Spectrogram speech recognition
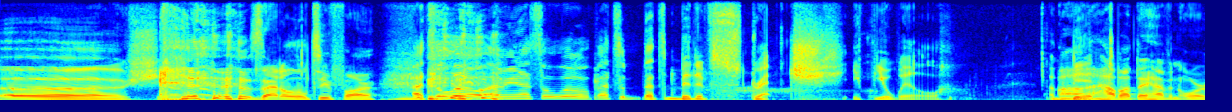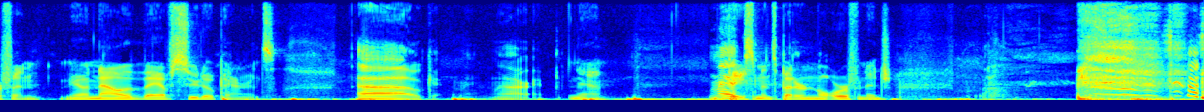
Oh shit. Is that a little too far? That's a little. I mean, that's a little. That's a that's a bit of stretch, if you will. A Uh, bit. how about they have an orphan? You know, now that they have pseudo parents. Ah, okay. All right. Yeah, Meh. basement's better than the orphanage.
